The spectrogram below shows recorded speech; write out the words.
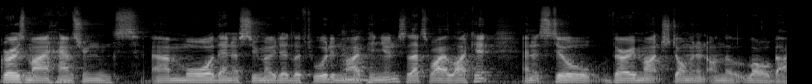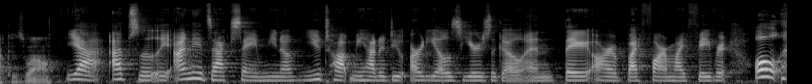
grows my hamstrings um, more than a sumo deadlift would in my opinion. So that's why I like it, and it's still very much dominant on the lower back as well. Yeah, absolutely. I'm the exact same. You know, you taught me how to do RDLs years ago, and they are by far my favorite. Well,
